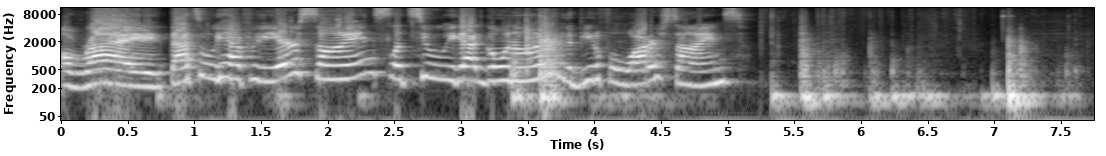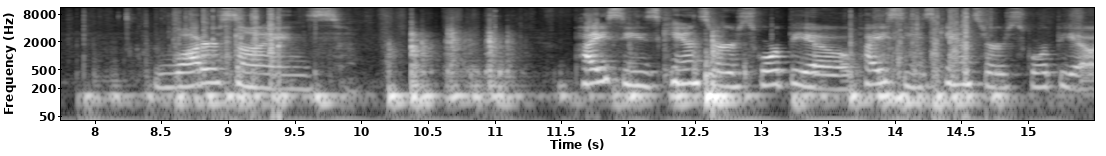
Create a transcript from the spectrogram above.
All right, that's what we have for the air signs. Let's see what we got going on for the beautiful water signs. Water signs Pisces, Cancer, Scorpio, Pisces, Cancer, Scorpio.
